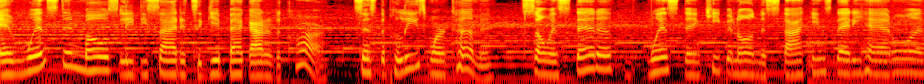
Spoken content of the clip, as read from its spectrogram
And Winston Moseley decided to get back out of the car since the police weren't coming. So instead of Winston keeping on the stockings that he had on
